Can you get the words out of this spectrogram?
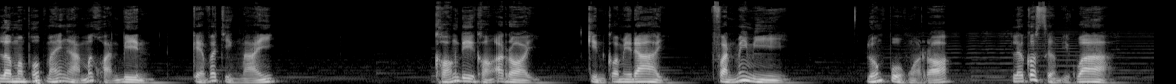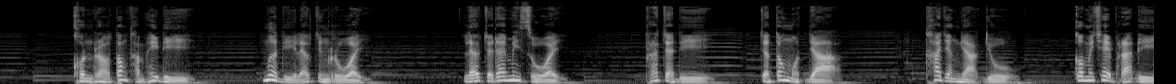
เรามาพบไม้งามเมื่อขวานบิน กว่าจริงไหม ของดีของอร่อย กินก็ไม่ได้ ฟันไม่มี หลวงปู่หัวเราะ แล้วก็เสริมอีกว่า คนเราต้องทำให้ดี เมื่อดีแล้วจึงรวย แล้วจะได้ไม่ซวย พระจะดีจะต้องหมดอยาก ถ้ายังอยากอยู่ ก็ไม่ใช่พระดี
